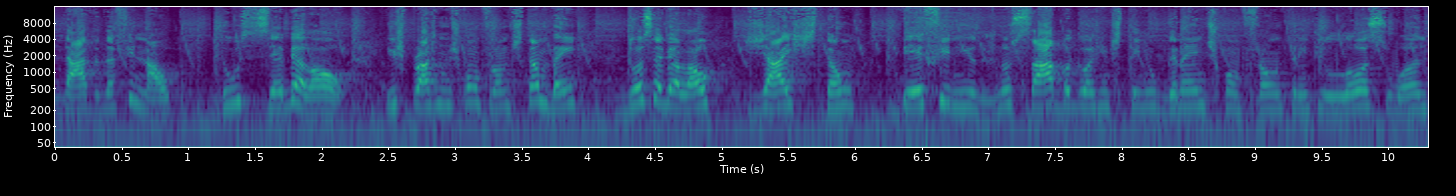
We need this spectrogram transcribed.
data da final do CBLOL. E os próximos confrontos também do CBLOL já estão definidos. No sábado a gente tem o grande confronto entre Los One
